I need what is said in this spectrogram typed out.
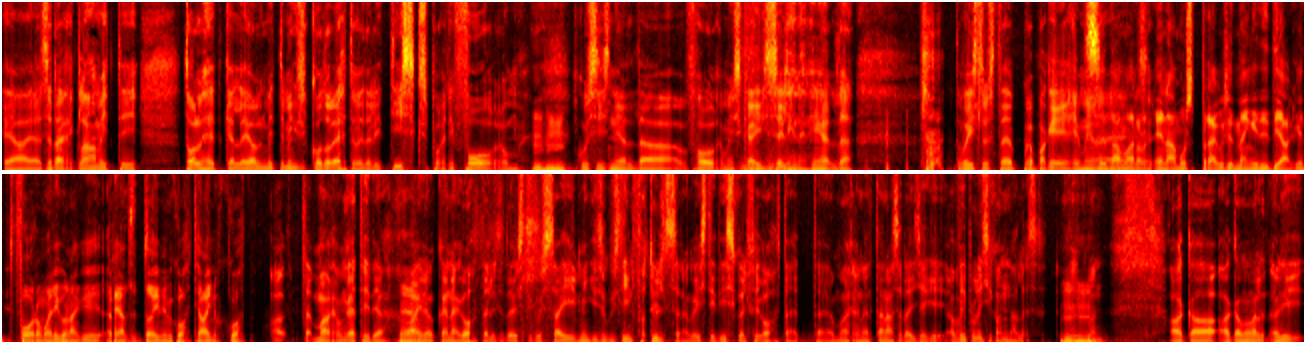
ja, ja seda reklaamiti, tol hetkel ei olnud mitte mingisugust kodulehte, vaid oli Diskspordi foorum, Mm -hmm. kus siis nii-öelda foorumis käis selline nii-öelda võistluste propageerimine. seda ma arvan, enamus praeguseid mängijaid ei teagi, et Foorum oli kunagi reaalselt toimiv koht ja ainuke koht. ma arvan ka, et ei tea, ainukene koht oli see tõesti, kus sai mingisugust infot üldse nagu Eesti discgolfi kohta, et äh, ma arvan, et täna seda isegi, võib-olla isegi on alles mm. -hmm. on. aga, aga ma mäletan, oli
